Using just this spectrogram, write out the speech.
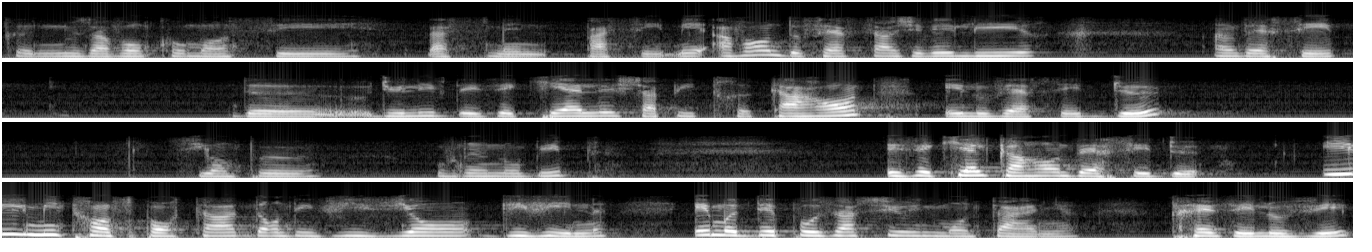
que nous avons commencé la semaine passée. Mais avant de faire ça, je vais lire un verset du livre d'Ézéchiel, chapitre 40, et le verset 2. Si on peut ouvrir nos Bibles. Ézéchiel 40, verset 2. Il m'y transporta dans des visions divines et me déposa sur une montagne très élevée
